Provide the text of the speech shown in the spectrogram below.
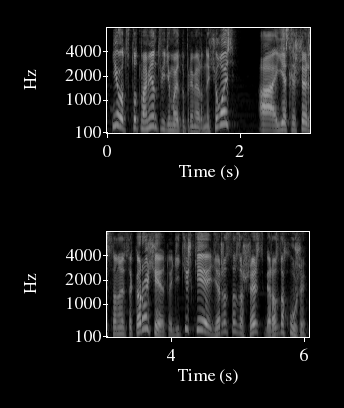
И вот в тот момент, видимо, это примерно началось, а если шерсть становится короче, то детишки держатся за шерсть гораздо хуже.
